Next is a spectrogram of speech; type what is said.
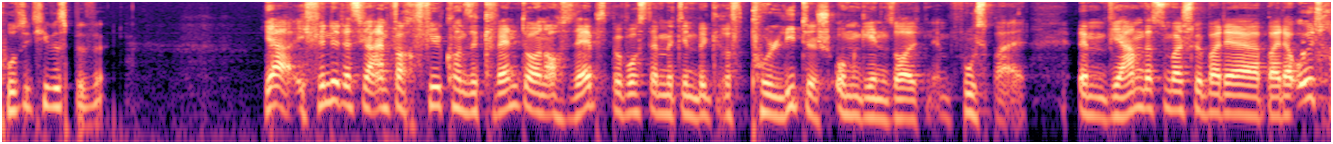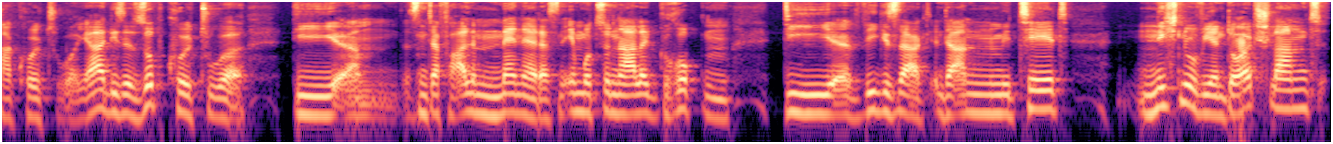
Positives bewirkt? Ja, ich finde, dass wir einfach viel konsequenter und auch selbstbewusster mit dem Begriff politisch umgehen sollten im Fußball. Ähm, wir haben das zum Beispiel bei der, bei der Ultrakultur, ja, diese Subkultur, die, ähm, das sind ja vor allem Männer, das sind emotionale Gruppen, die, äh, wie gesagt, in der Anonymität nicht nur wie in Deutschland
